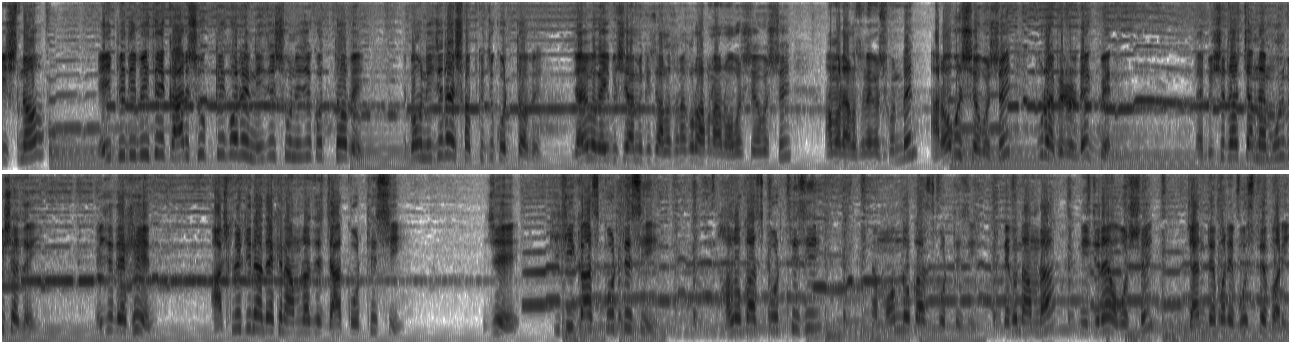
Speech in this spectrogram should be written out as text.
কৃষ্ণ এই পৃথিবীতে কার সুখ কে করে? নিজে সুখ নিজে করতে হবে এবং নিজেরাই সব কিছু করতে হবে। যাই হোক, এই বিষয়ে আমি কিছু আলোচনা করব। আপনারা অবশ্যই অবশ্যই আমার আলোচনা করে শুনবেন আর অবশ্যই অবশ্যই পুরো ভিডিও দেখবেন। তাই বিষয়টা হচ্ছে আমরা মূল বিষয় যাই। এই যে দেখেন, আসলে কি না দেখেন আমরা যে যা করতেছি, যে কি কি কাজ করতেছি, ভালো কাজ করতেছি না মন্দ কাজ করতেছি, দেখুন আমরা নিজেরাই অবশ্যই জানতে পারি, বুঝতে পারি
